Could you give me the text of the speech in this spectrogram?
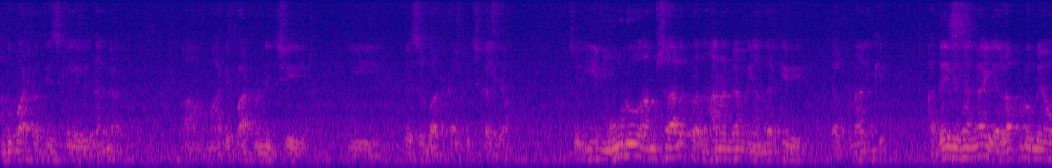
అందుబాటులో తీసుకెళ్ళే విధంగా మా డిపార్ట్మెంట్ నుంచి ఈ వెసులుబాటు కల్పించగలిగాం. సో ఈ మూడు అంశాలు ప్రధానంగా మీ అందరికీ తెలపడానికి. అదేవిధంగా ఎల్లప్పుడూ మేము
